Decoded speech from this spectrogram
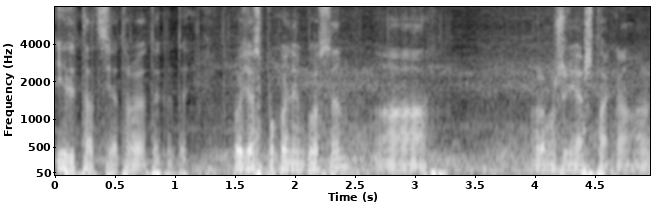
Irytacja trochę tego. Te, powiedział spokojnym głosem. A. Dobra, może nie aż taka, ale.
